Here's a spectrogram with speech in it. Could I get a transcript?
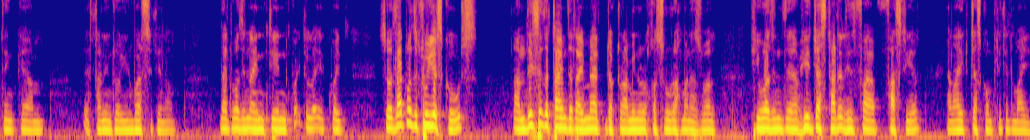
think, um, turned into a university now. That was in 19, quite, a, quite. So that was a two years course. And this is the time that I met Dr. Aminur Khosru Rahman as well. He was in the, he just started his first year, and I just completed my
